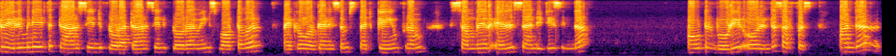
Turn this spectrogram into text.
to eliminate the transient flora. Transient flora means whatever microorganisms that came from somewhere else and it is in the outer body or in the surface and the,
